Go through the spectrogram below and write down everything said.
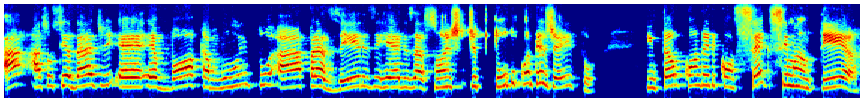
a, a sociedade é, evoca muito a prazeres e realizações de tudo quanto é jeito. Então, quando ele consegue se manter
